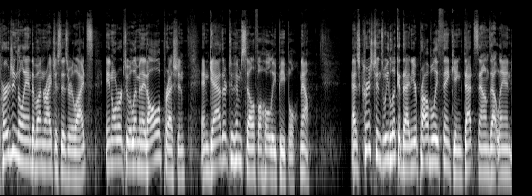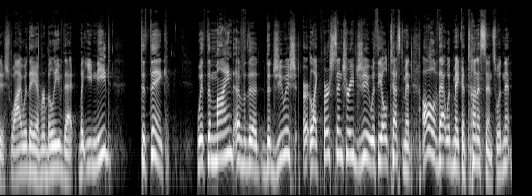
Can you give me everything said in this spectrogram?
purging the land of unrighteous Israelites in order to eliminate all oppression, and gather to himself a holy people. Now, as Christians, we look at that and you're probably thinking, that sounds outlandish. Why would they ever believe that? But you need to think with the mind of the, the Jewish, er, like first century Jew with the Old Testament, all of that would make a ton of sense, wouldn't it?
